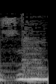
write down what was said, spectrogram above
bakar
